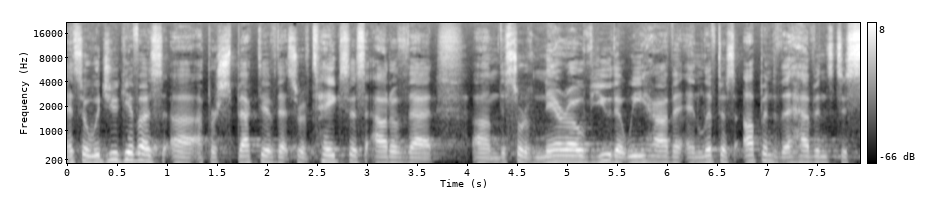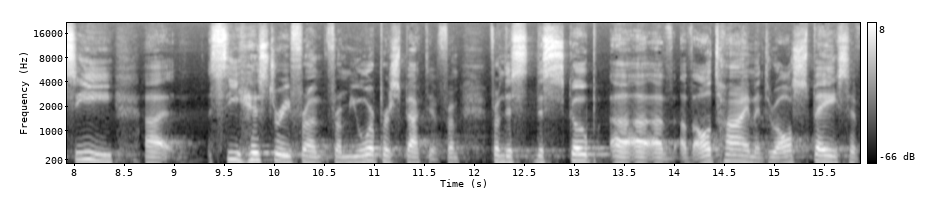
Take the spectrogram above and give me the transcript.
And so, would you give us a perspective that sort of takes us out of that, um, this sort of narrow view that we have and lift us up into the heavens to see, uh, see history from, from your perspective, from, from this, this scope uh, uh, of, of all time and through all space of,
